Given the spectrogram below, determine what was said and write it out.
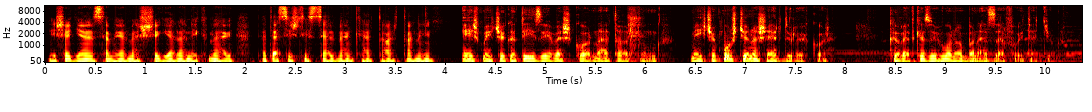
és egy ilyen szemérmesség jelenik meg, tehát ezt is tiszteletben kell tartani. És még csak a tíz éves kornál tartunk. Még csak most jön a serdülőkor. Következő hónapban ezzel folytatjuk.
